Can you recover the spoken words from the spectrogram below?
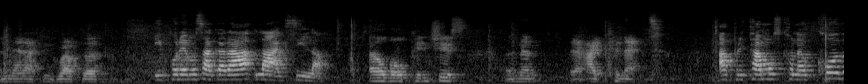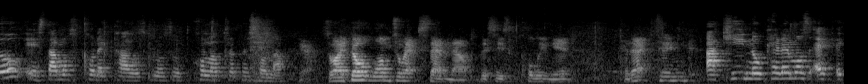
and then I can grab the y podemos agarrar la axila. elbow pinches, and then I connect. Apretamos con el codo y estamos conectados con, nosotros- con la otra persona. Yeah. So I don't want to extend now. This is pulling in. connecting. Aquí no queremos eh,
